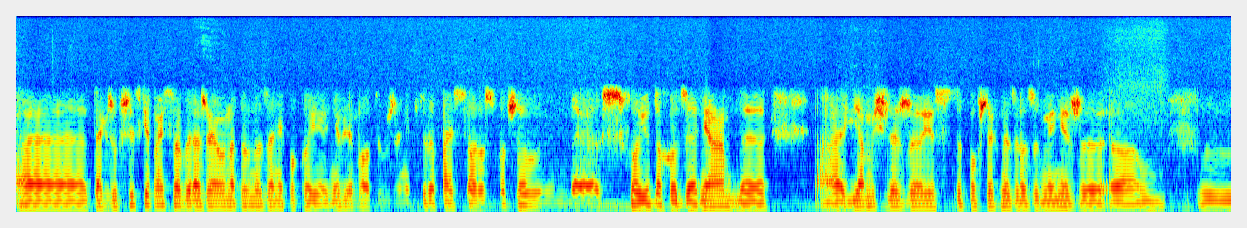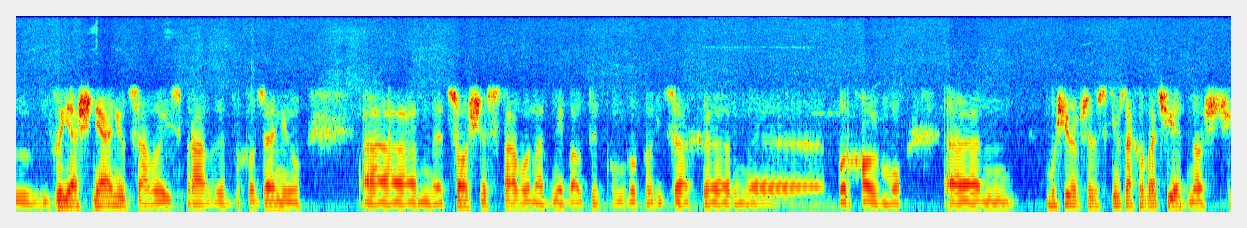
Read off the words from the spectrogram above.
E, także wszystkie państwa wyrażają na pewno zaniepokojenie. Wiemy o tym, że niektóre państwa rozpoczęły e, swoje dochodzenia. E, ja myślę, że jest powszechne zrozumienie, że w wyjaśnianiu całej sprawy, dochodzeniu, co się stało na dnie Bałtyku w okolicach Bornholmu, e, musimy przede wszystkim zachować jedność,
